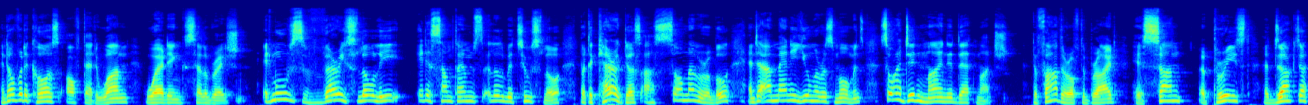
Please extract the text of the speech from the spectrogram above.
and over the course of that one wedding celebration. It moves very slowly it is sometimes a little bit too slow, but the characters are so memorable and there are many humorous moments, so I didn't mind it that much. The father of the bride, his son, a priest, a doctor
